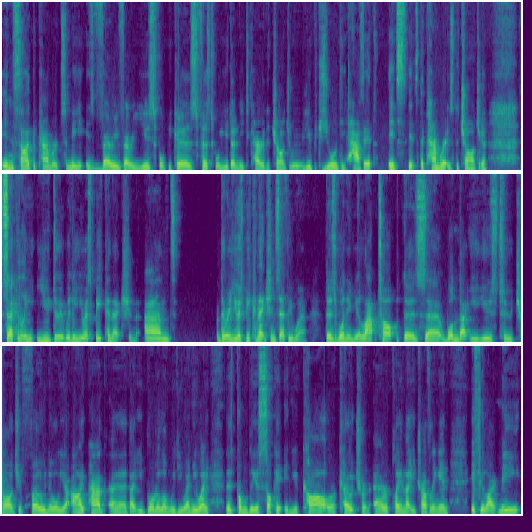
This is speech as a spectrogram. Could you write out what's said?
inside the camera to me is very very useful because first of all you don't need to carry the charger with you because you already have it. It's it's the camera is the charger. Secondly you do it with a usb connection and there are usb connections everywhere there's one in your laptop. There's uh, one that you use to charge your phone or your iPad uh, that you brought along with you anyway. There's probably a socket in your car or a coach or an aeroplane that you're traveling in. If you're like me,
